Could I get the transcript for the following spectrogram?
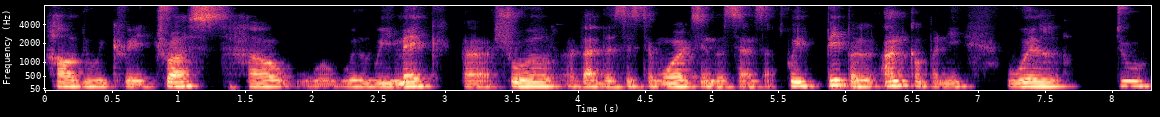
How do we create trust? How will we make uh, sure that the system works in the sense that we, people and company will do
